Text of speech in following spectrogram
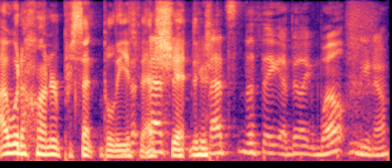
I would 100% believe Th- that that's, shit, dude. That's the thing. I'd be like, well, you know,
